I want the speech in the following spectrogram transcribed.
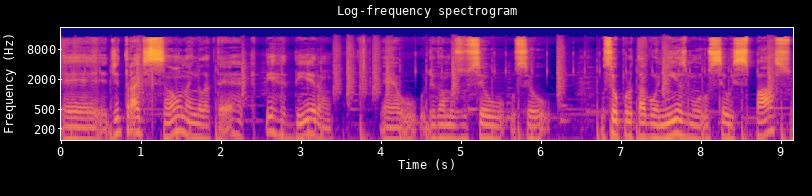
é, de tradição na Inglaterra que perderam, é, o, digamos, o seu, o, seu, o seu protagonismo, o seu espaço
